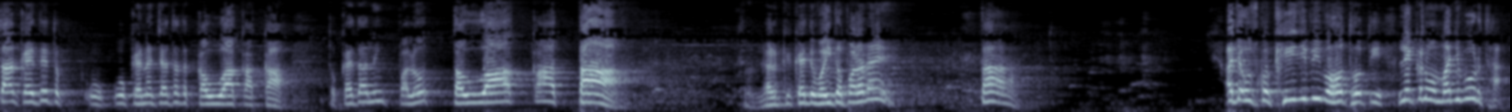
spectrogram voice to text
ता कहते तो वो, वो कहना चाहता था कौआ का का। तो कहता नहीं पलो तौआ का ता। तो लड़के कहते वही तो पढ़ रहे हैं ता। अच्छा उसको खींच भी बहुत होती लेकिन वो मजबूर था।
